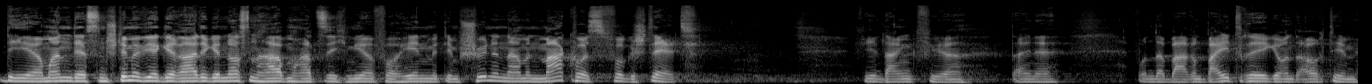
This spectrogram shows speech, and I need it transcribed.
Der Mann, dessen Stimme wir gerade genossen haben, hat sich mir vorhin mit dem schönen Namen Markus vorgestellt. Vielen Dank für deine wunderbaren Beiträge und auch dem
